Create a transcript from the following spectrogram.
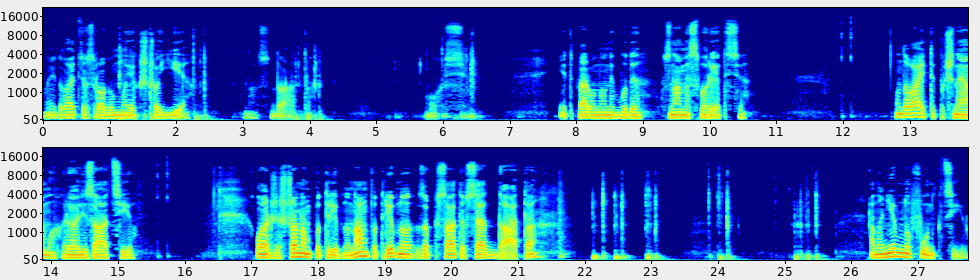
Ну і давайте зробимо, якщо є у нас дата. Ось. І тепер воно не буде з нами сваритися. Ну, давайте почнемо реалізацію. Отже, що нам потрібно? Нам потрібно записати все дата. Анонімну функцію,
